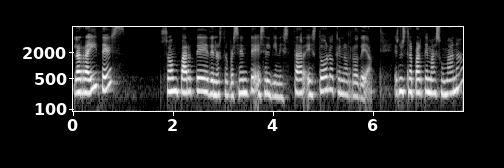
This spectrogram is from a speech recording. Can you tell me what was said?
Las raíces son parte de nuestro presente, es el bienestar, es todo lo que nos rodea. Es nuestra parte más humana,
